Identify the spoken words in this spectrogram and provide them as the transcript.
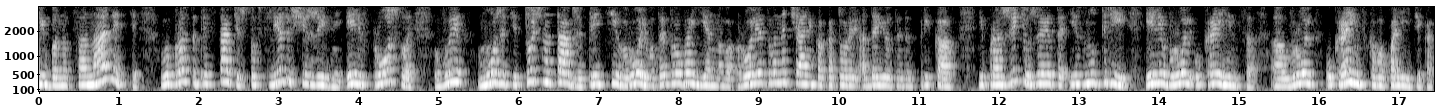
какой-либо национальности, вы просто представьте, что в следующей жизни или в прошлой вы можете точно так же прийти в роль вот этого военного, роль этого начальника, который отдает этот приказ, и прожить уже это изнутри, или в роль украинца, э, в роль украинского политика.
